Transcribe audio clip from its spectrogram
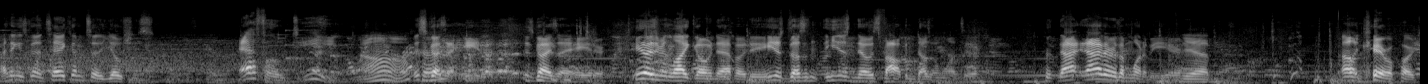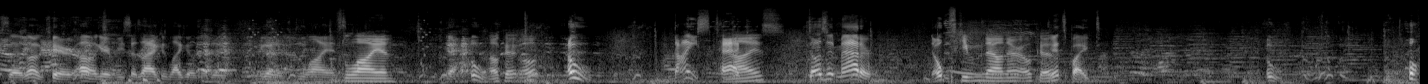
I think he's gonna take him to Yoshi's. FOD. Oh, okay. This guy's a hater. This guy's a hater. He doesn't even like going to FOD. He just doesn't. He just knows Falcon doesn't want to. Neither of them want to be here. Yeah. I don't care what Parch says. I don't care. I don't care if he says I like FOD. You go to Lions. It's Lion. Yeah. Ooh. Okay. Oh, Oh. Nice tag. nice. Doesn't matter. Nope. Just keep him down there. Okay. Get spiked. Ooh. Oh,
